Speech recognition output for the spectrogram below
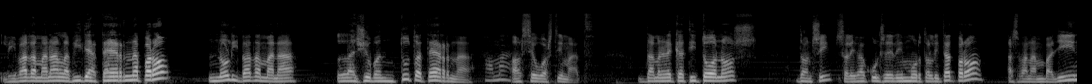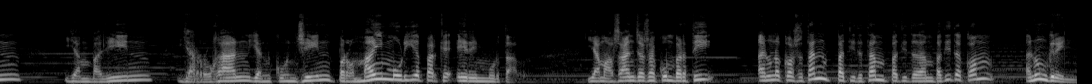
Li va demanar la vida eterna, però no li va demanar la joventut eterna Home, al seu estimat. De manera que Titonos, doncs sí, se li va concedir la immortalitat, però es va anar envellint, i envellint, i arrogant, i encongint, però mai moria perquè era immortal. I amb els anys es va convertir en una cosa tan petita, tan petita, tan petita com en un grill.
